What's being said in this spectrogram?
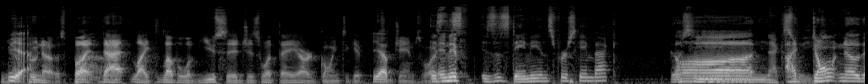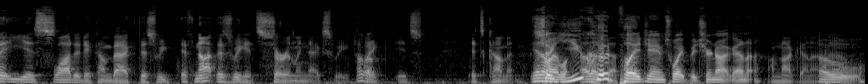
know, Yeah. who knows? But that like level of usage is what they are going to give Yep. to James Is White. And this, if- is this Damien's first game back? Or is he Uh, next I week? don't know that he is slotted to come back this week. If not this week, it's certainly next week. Okay. Like it's it's coming. You know, so I li- you I like could that play James White, but you're not gonna. I'm not gonna. Oh.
